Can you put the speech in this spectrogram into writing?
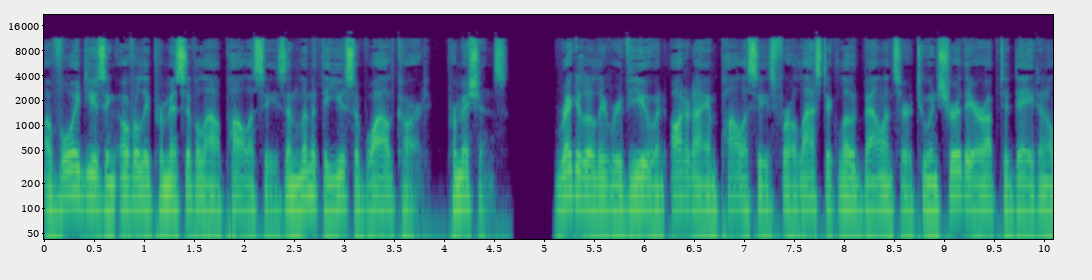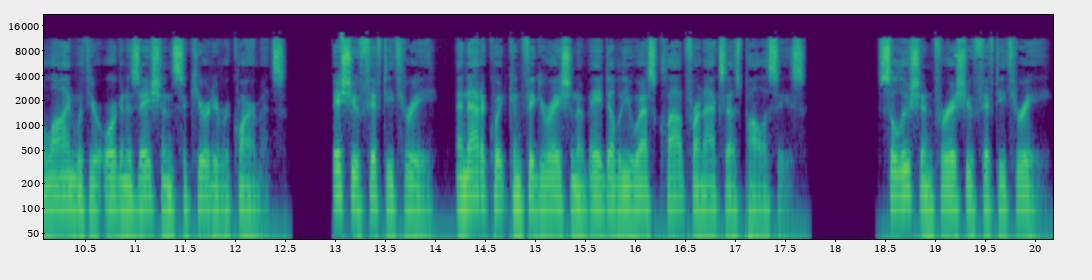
Avoid using overly permissive allow policies and limit the use of wildcard permissions. Regularly review and audit IAM policies for Elastic Load Balancer to ensure they are up to date and align with your organization's security requirements. Issue 53 Inadequate configuration of AWS CloudFront access policies. Solution for Issue 53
